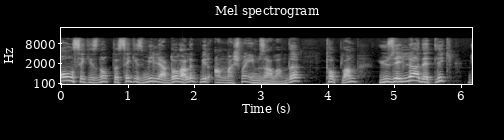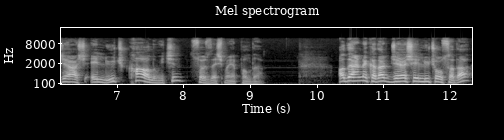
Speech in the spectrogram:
18.8 milyar dolarlık bir anlaşma imzalandı. Toplam 150 adetlik CH-53K alım için sözleşme yapıldı. Adı her ne kadar CH-53 olsa da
